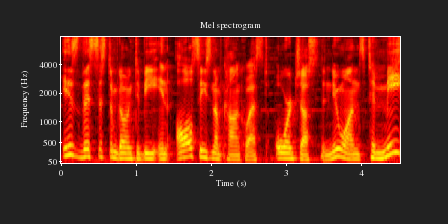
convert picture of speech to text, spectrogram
is this system going to be in all season of conquest or just the new ones? To me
